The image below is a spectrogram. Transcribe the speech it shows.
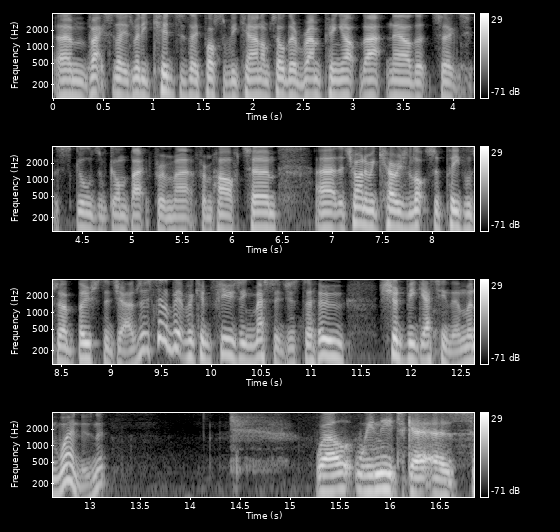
um, vaccinate as many kids as they possibly can. I'm told they're ramping up that now that uh, schools have gone back from uh, from half term. Uh, they're trying to encourage lots of people to have booster jabs. It's still a bit of a confusing message as to who should be getting them and when, isn't it? Well, we need to get as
